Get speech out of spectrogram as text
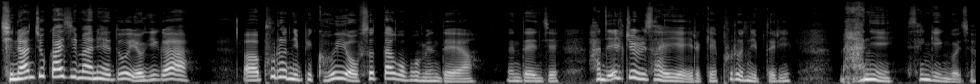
지난주까지만 해도 여기가 어, 푸른 잎이 거의 없었다고 보면 돼요. 근데 이제 한 일주일 사이에 이렇게 푸른 잎들이 많이 생긴 거죠.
